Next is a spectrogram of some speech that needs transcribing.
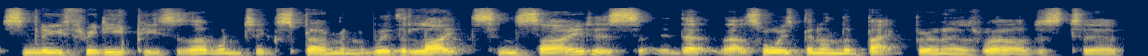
some new three D pieces, I want to experiment with lights inside. It's that that's always been on the back burner as well, just to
